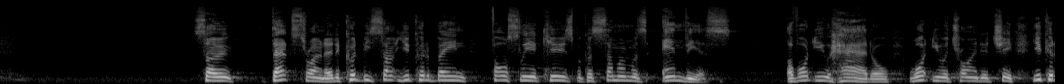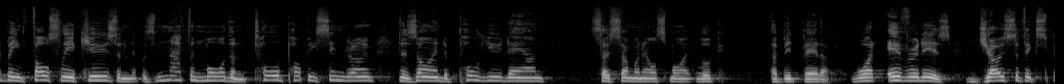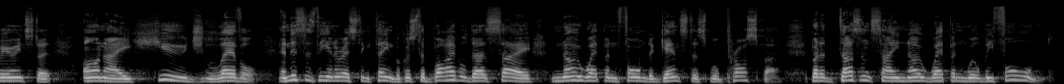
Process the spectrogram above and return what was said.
So that's thrown out. It could be some, you could have been falsely accused because someone was envious of what you had or what you were trying to achieve. You could have been falsely accused, and it was nothing more than tall poppy syndrome designed to pull you down so someone else might look a bit better. Whatever it is, Joseph experienced it on a huge level. And this is the interesting thing because the Bible does say no weapon formed against us will prosper, but it doesn't say no weapon will be formed.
